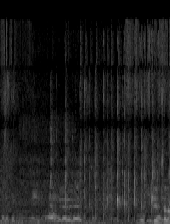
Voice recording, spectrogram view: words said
मला तर तीन धावा मिळालेल्या आहेत ओके चला.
